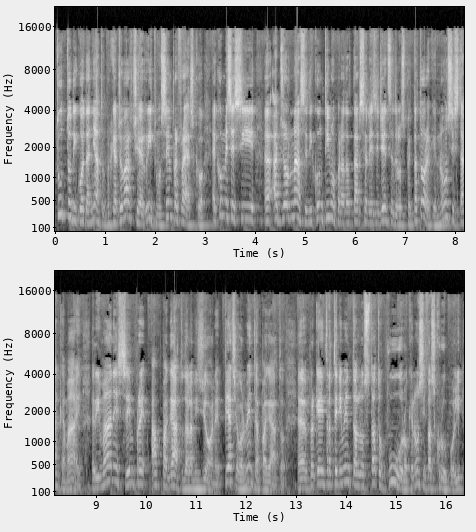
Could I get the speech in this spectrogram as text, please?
tutto di guadagnato perché a giovarci è il ritmo sempre fresco, è come se si eh, aggiornasse di continuo per adattarsi alle esigenze dello spettatore che non si stanca mai, rimane sempre appagato dalla visione, piacevolmente appagato, eh, perché è intrattenimento allo stato puro che non si fa scrupoli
